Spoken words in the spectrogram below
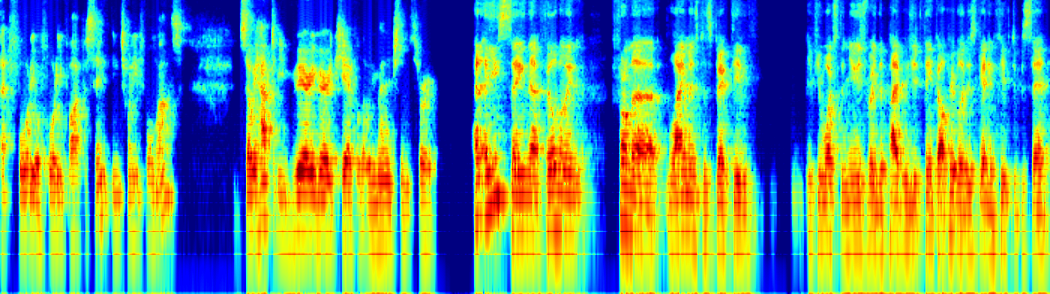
that 40 or 45% in 24 months. So we have to be very, very careful that we manage them through. And are you seeing that, Phil? I mean, from a layman's perspective, if you watch the news, read the papers, you'd think, oh, people are just getting 50%.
